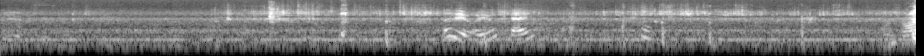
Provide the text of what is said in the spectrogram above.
Elliot, are you okay? What's wrong?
